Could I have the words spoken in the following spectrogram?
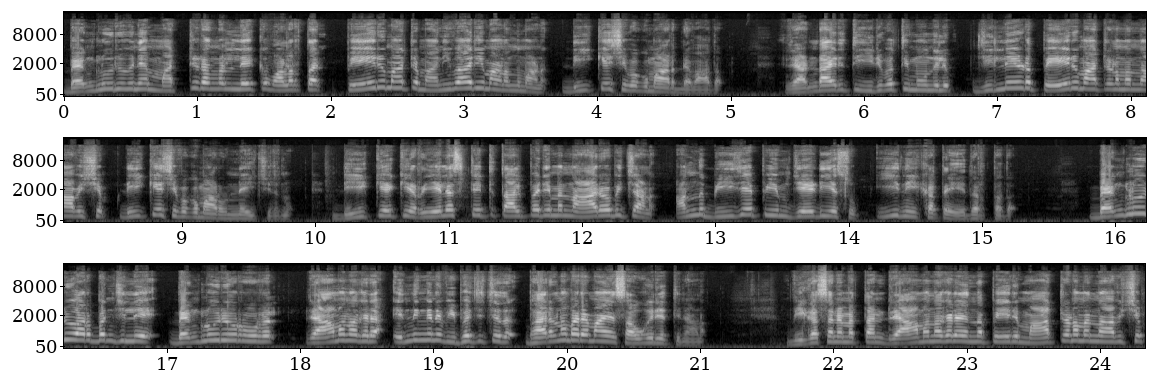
ബംഗളൂരുവിനെ മറ്റിടങ്ങളിലേക്ക് വളർത്താൻ പേരുമാറ്റം അനിവാര്യമാണെന്നുമാണ് ഡി കെ ശിവകുമാറിന്റെ വാദം. രണ്ടായിരത്തി ഇരുപത്തിമൂന്നിലും ജില്ലയുടെ പേര് മാറ്റണമെന്ന ആവശ്യം ഡി കെ ശിവകുമാർ ഉന്നയിച്ചിരുന്നു. ഡി കെക്ക് റിയൽ എസ്റ്റേറ്റ് താൽപ്പര്യമെന്ന് ആരോപിച്ചാണ് അന്ന് ബി ജെ പിയും ജെ ഡി എസും ഈ നീക്കത്തെ എതിർത്തത്. ബംഗളൂരു അർബൻ ജില്ലയെ ബംഗളൂരു റൂറൽ രാമനഗര എന്നിങ്ങനെ വിഭജിച്ചത് ഭരണപരമായ സൗകര്യത്തിനാണ്. വികസനമെത്താൻ രാമനഗര എന്ന പേര് മാറ്റണമെന്ന ആവശ്യം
